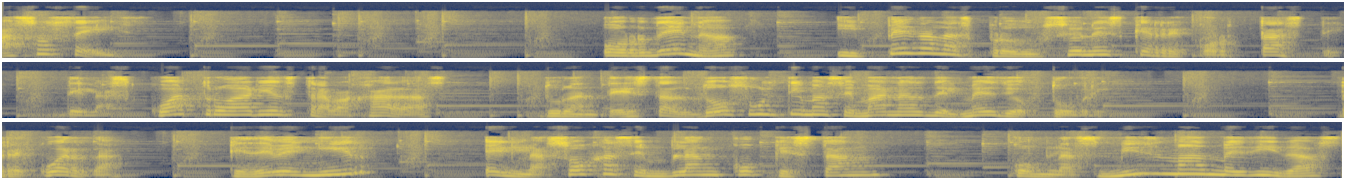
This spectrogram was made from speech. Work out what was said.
Paso 6. Ordena y pega las producciones que recortaste de las cuatro áreas trabajadas durante estas dos últimas semanas del mes de octubre. Recuerda que deben ir en las hojas en blanco que están con las mismas medidas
